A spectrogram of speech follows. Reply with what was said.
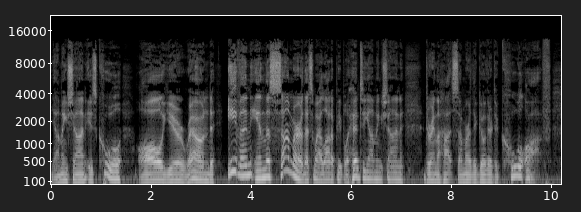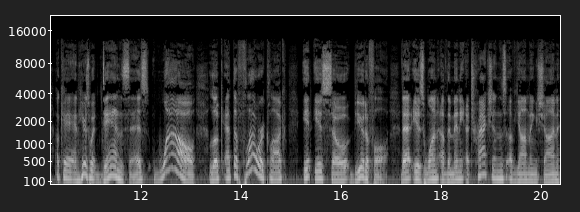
Yangmingshan is cool all year round, even in the summer. That's why a lot of people head to Yangmingshan during the hot summer. They go there to cool off. Okay, and here's what Dan says Wow, look at the flower clock. It is so beautiful. That is one of the many attractions of Yangmingshan.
